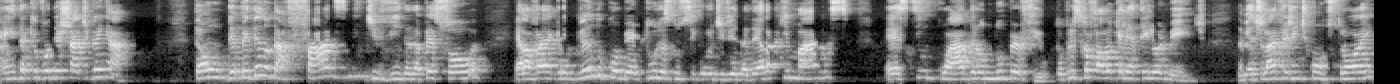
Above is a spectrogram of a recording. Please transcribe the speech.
renda que eu vou deixar de ganhar. Então, dependendo da fase de vida da pessoa, ela vai agregando coberturas no seguro de vida dela que mais é, se enquadram no perfil. Então, por isso que eu falo que ele é tailor-made. Na MetLife, a gente constrói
